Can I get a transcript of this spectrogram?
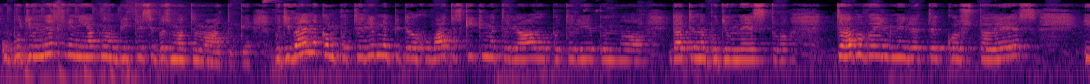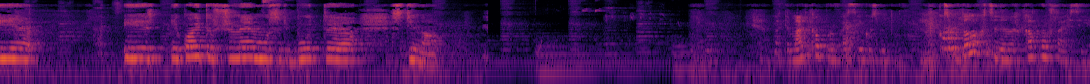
У будівництві ніяк не обійтися без математики. Будівельникам потрібно підрахувати, скільки матеріалу потрібно дати на будівництво. Треба виміряти кошторис і, і якої товщини мусить бути стіна. Математика професії косметолог. Косметолог це нелегка професія.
